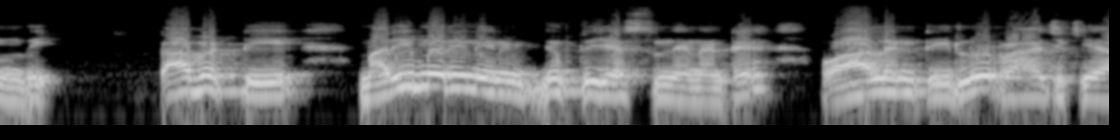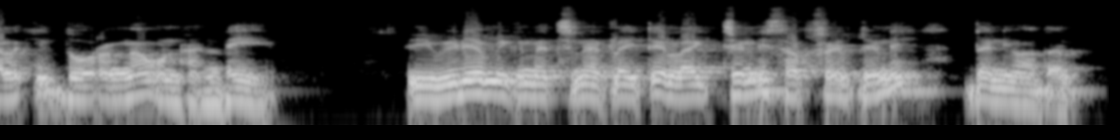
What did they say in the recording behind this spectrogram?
ఉంది. కాబట్టి మరీ మరీ నేను విజ్ఞప్తి చేస్తుంది ఏంటంటే వాలంటీర్లు రాజకీయాలకి దూరంగా ఉండండి. ఈ వీడియో మీకు నచ్చినట్లయితే లైక్ చేయండి సబ్స్క్రైబ్ చేయండి. ధన్యవాదాలు.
